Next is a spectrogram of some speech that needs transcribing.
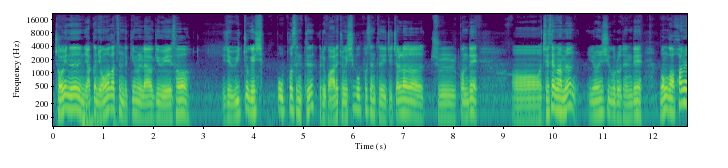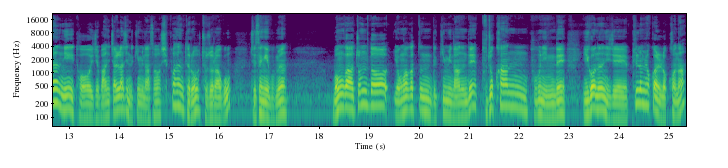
저희는 약간 영화 같은 느낌을 나기 위해서 이제 위쪽에 15% 그리고 아래쪽에 15% 이제 잘라 줄 건데 어, 재생하면 이런 식으로 되는데 뭔가 화면이 더 이제 많이 잘라진 느낌이 나서 10%로 조절하고 재생해 보면 뭔가 좀 더 영화 같은 느낌이 나는데 부족한 부분이 있는데 이거는 이제 필름 효과를 넣거나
